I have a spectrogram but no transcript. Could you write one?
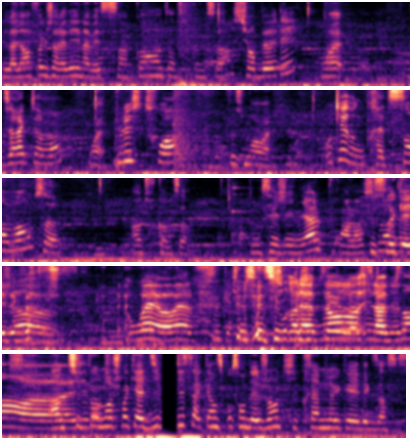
la dernière fois que j'ai regardé, il y en avait 50, un truc comme ça. Sur BOD Ouais, Directement? Ouais, Plus toi? Plus moi, ouais. Ok, donc près de 100 ventes. Un truc comme ça. Donc c'est génial pour un lancement. Plus le cahier déjà, d'exercice euh, Ouais, ouais, ouais. que j'ai dû me Il a rajouter. bien, la il a semaine. bien, euh, Un petit peu, moi je crois qu'il y a 10 10 à 15% des gens qui prennent le cahier d'exercice.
